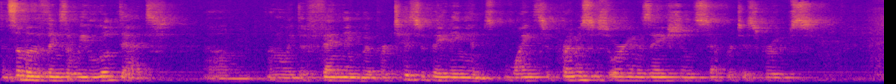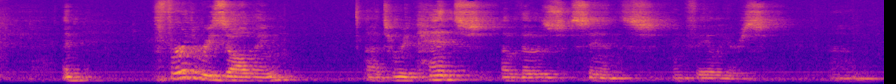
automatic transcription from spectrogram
and some of the things that we looked at, um, not only defending but participating in white supremacist organizations, separatist groups, and further resolving uh, to repent of those sins and failures. Um,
